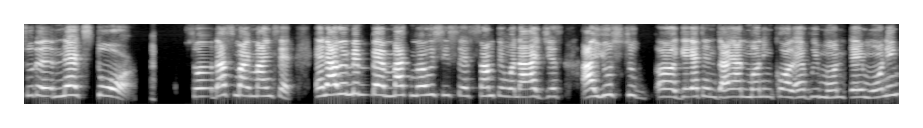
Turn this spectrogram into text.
to the next door. So that's my mindset. And I remember Mac Morrissey said something when I just I used to uh, get in Diane morning call every Monday morning.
